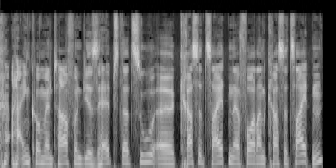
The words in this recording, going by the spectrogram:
ein Kommentar von dir selbst dazu, äh, krasse Zeiten erfordern krasse Zeiten.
